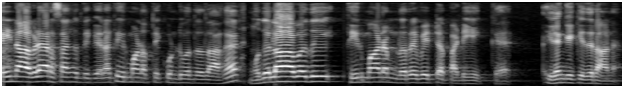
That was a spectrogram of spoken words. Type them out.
ஐநாவில் அரசாங்கத்துக்கு எதிராக தீர்மானத்தை கொண்டு வந்ததாக முதலாவது தீர்மானம் நிறைவேற்றப்படைக்க இலங்கைக்கு எதிரான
